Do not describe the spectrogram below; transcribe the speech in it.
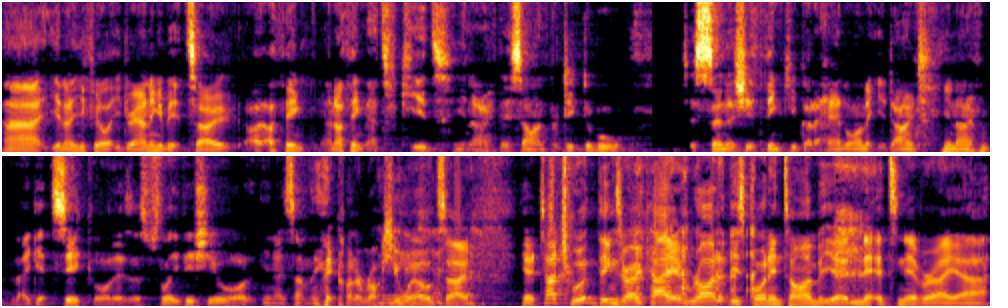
uh, you know, you feel like you're drowning a bit. So I, I, think, and I think that's for kids. You know, they're so unpredictable. As soon as you think you've got a handle on it, you don't. You know, they get sick, or there's a sleep issue, or you know, something that kind of rocks yeah. your world. So. Yeah, touch wood. Things are okay right at this point in time, but yeah, ne- it's never a uh,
